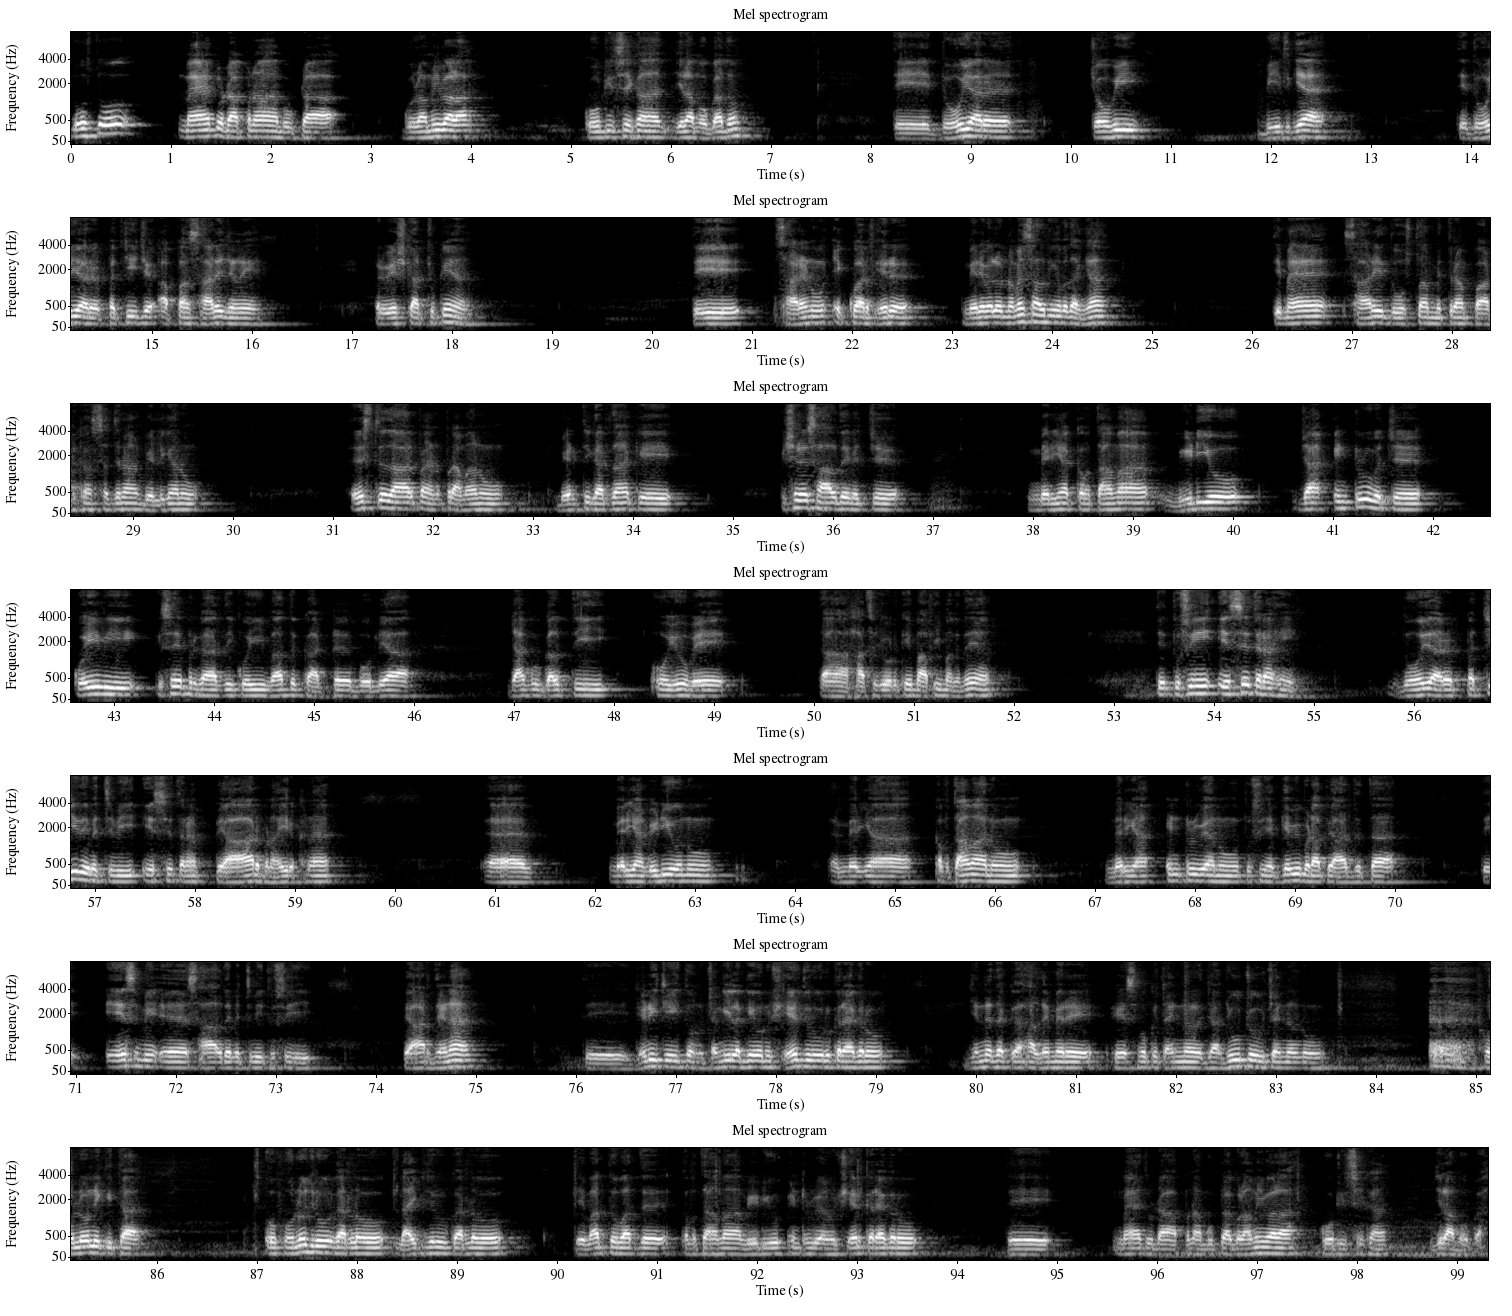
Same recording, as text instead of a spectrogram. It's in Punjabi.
ਦੋਸਤੋ, ਮੈਂ ਤੁਹਾਡਾ ਆਪਣਾ ਬੂਟਾ ਗੁਲਾਮੀ ਵਾਲਾ, ਕੋਟੀ ਸੇਖਾਂ ਜ਼ਿਲ੍ਹਾ ਮੋਗਾ ਤੋਂ ਤੇ 2024 ਬੀਤ ਗਿਆ ਹੈ ਤੇ 2025 ਚ ਆਪਾਂ ਸਾਰੇ ਜਣੇ ਪ੍ਰਵੇਸ਼ ਕਰ ਚੁੱਕੇ ਹਾਂ ਤੇ ਸਾਰਿਆਂ ਨੂੰ ਇੱਕ ਵਾਰ ਫਿਰ ਮੇਰੇ ਵੱਲੋਂ ਨਵੇਂ ਸਾਲ ਦੀਆਂ ਵਧਾਈਆਂ ਤੇ ਮੈਂ ਸਾਰੇ ਦੋਸਤਾਂ, ਮਿੱਤਰਾਂ, ਪਾਠਕਾਂ, ਸੱਜਣਾ, ਬੇਲੀਆਂ ਨੂੰ ਰਿਸ਼ਤੇਦਾਰ, ਭੈਣ ਭਰਾਵਾਂ ਨੂੰ ਬੇਨਤੀ ਕਰਦਾ ਕਿ ਪਿਛਲੇ ਸਾਲ ਦੇ ਵਿੱਚ ਮੇਰੀਆਂ ਕਵਿਤਾਵਾਂ, ਵੀਡੀਓ ਜਾਂ ਇੰਟਰਵਿਊ ਵਿੱਚ ਕੋਈ ਵੀ ਕਿਸੇ ਪ੍ਰਕਾਰ ਦੀ ਕੋਈ ਵੱਧ, ਘੱਟ ਬੋਲਿਆ ਜਾਂ ਕੋਈ ਗਲਤੀ ਹੋਈ ਹੋਵੇ ਤਾਂ ਹੱਥ ਜੋੜ ਕੇ ਮਾਫੀ ਮੰਗਦੇ ਆ ਤੇ ਤੁਸੀਂ ਇਸੇ ਤਰ੍ਹਾਂ ਹੀ 2025 ਦੇ ਵਿੱਚ ਵੀ ਇਸੇ ਤਰ੍ਹਾਂ ਪਿਆਰ ਬਣਾਈ ਰੱਖਣਾ ਮੇਰੀਆਂ ਵੀਡੀਓ ਨੂੰ ਮੇਰੀਆਂ ਕਵਿਤਾਵਾਂ ਨੂੰ, ਮੇਰੀਆਂ ਇੰਟਰਵਿਊਆਂ ਨੂੰ ਤੁਸੀਂ ਅੱਗੇ ਵੀ ਬੜਾ ਪਿਆਰ ਦਿੱਤਾ ਤੇ ਇਸ ਸਾਲ ਦੇ ਵਿੱਚ ਵੀ ਤੁਸੀਂ ਪਿਆਰ ਦੇਣਾ ਹੈ ਤੇ ਜਿਹੜੀ ਚੀਜ਼ ਤੁਹਾਨੂੰ ਚੰਗੀ ਲੱਗੇ ਉਹਨੂੰ ਸ਼ੇਅਰ ਜ਼ਰੂਰ ਕਰਿਆ ਕਰੋ। ਜਿੰਨੇ ਤੱਕ ਹਾਲੇ ਮੇਰੇ ਫੇਸਬੁੱਕ ਚੈਨਲ ਜਾਂ YouTube ਚੈਨਲ ਨੂੰ ਫੋਲੋ ਨਹੀਂ ਕੀਤਾ, ਉਹ ਫੋਲੋ ਜ਼ਰੂਰ ਕਰ ਲਓ ਲਾਈਕ ਜ਼ਰੂਰ ਕਰ ਲਓ। ਤੇ ਵੱਧ ਤੋਂ ਵੱਧ ਕਵਿਤਾਵਾਂ ਵੀਡੀਓ ਇੰਟਰਵਿਊਆਂ ਨੂੰ ਸ਼ੇਅਰ ਕਰਿਆ ਕਰੋ ਤੇ ਮੈਂ ਤੁਹਾਡਾ ਆਪਣਾ ਬੂਟਾ ਗੁਲਾਮੀ ਵਾਲਾ, ਕੋਟੀ ਸਿੱਖਾਂ, ਜ਼ਿਲ੍ਹਾ ਮੋਗਾ।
